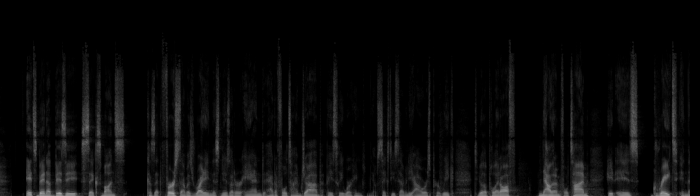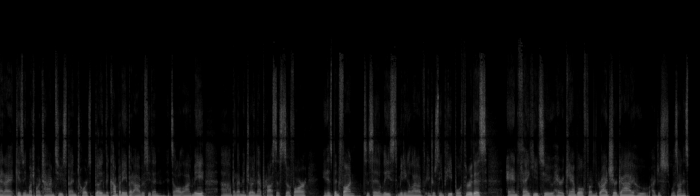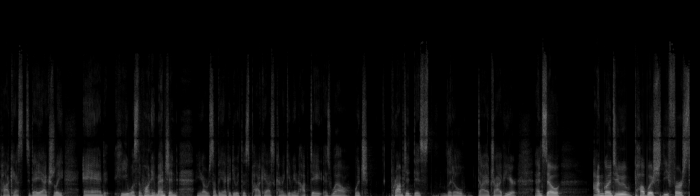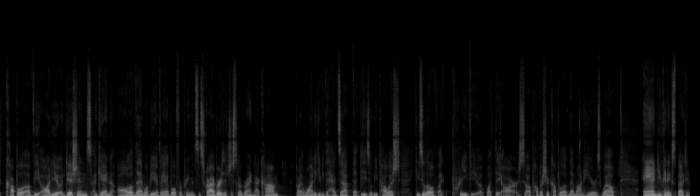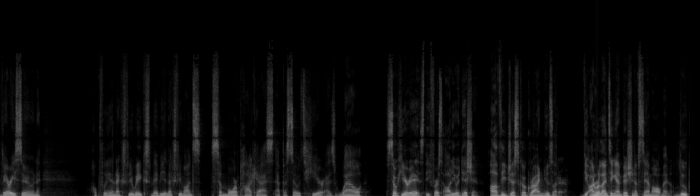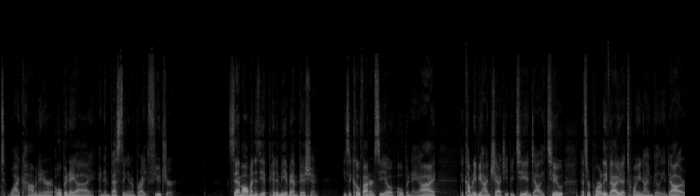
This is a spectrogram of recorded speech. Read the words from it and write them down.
it's been a busy six months because at first I was writing this newsletter and had a full time job, basically working you know, 60, 70 hours per week to be able to pull it off. Now that I'm full time, it is great in that it gives me much more time to spend towards building the company, but obviously then it's all on me. Uh, but I'm enjoying that process so far. It has been fun to say the least, meeting a lot of interesting people through this. And thank you to Harry Campbell from the Rideshare Guy, who I just was on his podcast today, actually. And he was the one who mentioned, you know, something I could do with this podcast, kind of giving an update as well, which prompted this little diatribe here. And so, I'm going to publish the first couple of the audio editions. Again, all of them will be available for premium subscribers at justgogrind.com. But I want to give you the heads up that these will be published. Gives you a little like preview of what they are. So I'll publish a couple of them on here as well. And you can expect very soon, hopefully in the next few weeks, maybe in the next few months, some more podcast episodes here as well. So here is the first audio edition of the Just Go Grind newsletter. The unrelenting ambition of Sam Altman Loopt Y Combinator, OpenAI, and investing in a bright future. Sam Altman is the epitome of ambition. He's a co founder and CEO of OpenAI, the company behind ChatGPT and DALL-E 2 that's reportedly valued at $29 billion.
